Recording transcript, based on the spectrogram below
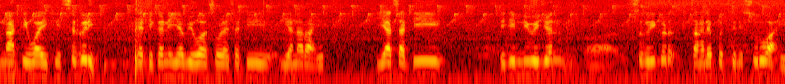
नातेवाईक हे सगळी त्या ठिकाणी या विवाह सोहळ्यासाठी येणार आहेत. यासाठी त्याचे नियोजन सगळीकडं चांगल्या पद्धतीने सुरू आहे.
